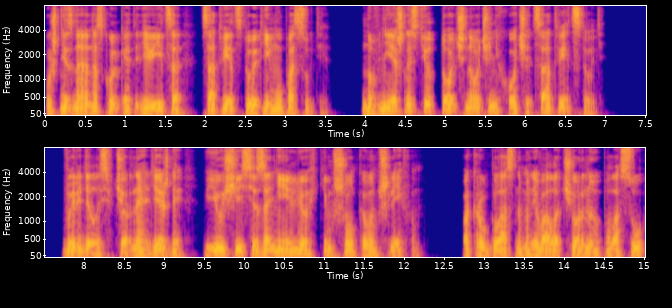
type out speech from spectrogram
Уж не знаю, насколько эта девица соответствует ему по сути, но внешностью точно очень хочет соответствовать. Вырядилась в черной одежде, вьющейся за ней легким шелковым шлейфом. Вокруг глаз намалевала черную полосу,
